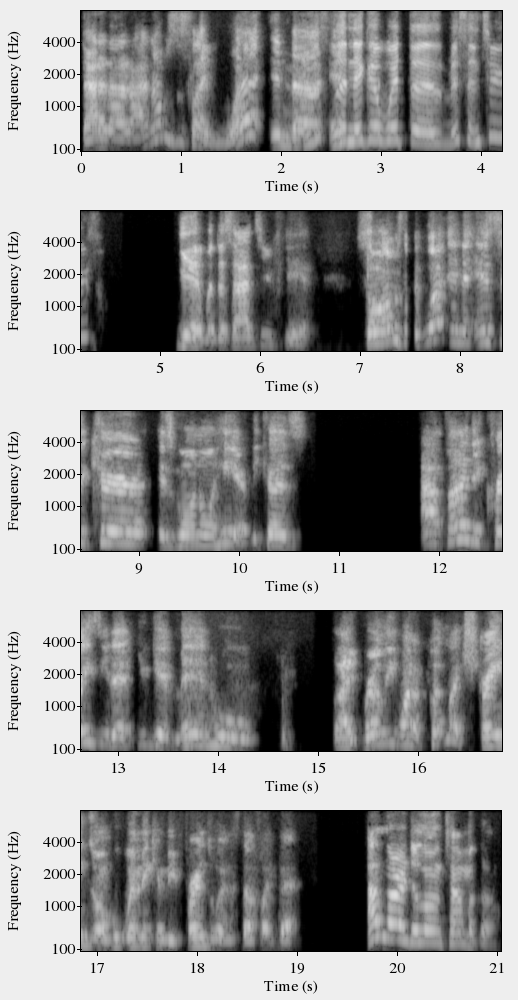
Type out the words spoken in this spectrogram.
Da da da da. And I was just like, what in the is this the nigga with the missing tooth? yeah, with the side tooth, yeah. So I was like, what in the insecure is going on here? Because I find it crazy that you get men who like really want to put like strains on who women can be friends with and stuff like that. I learned a long time ago.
